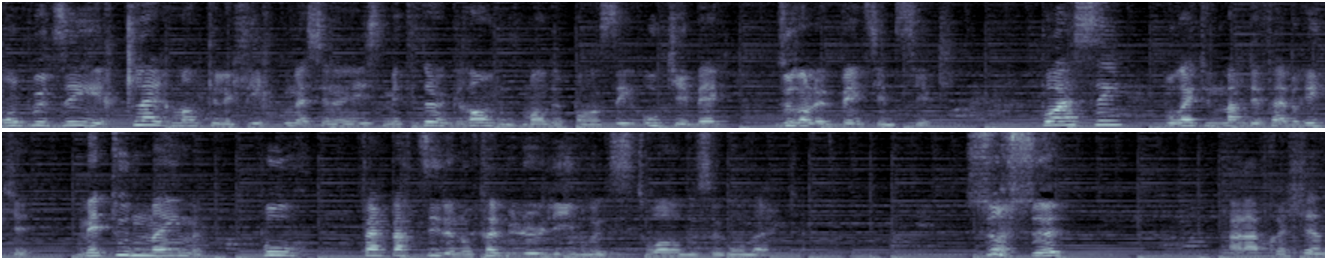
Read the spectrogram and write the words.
on peut dire clairement que le clérico-nationalisme était un grand mouvement de pensée au Québec durant le 20e siècle. Pas assez pour être une marque de fabrique, mais tout de même pour faire partie de nos fabuleux livres d'histoire de secondaire. Sur ce, À la prochaine!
